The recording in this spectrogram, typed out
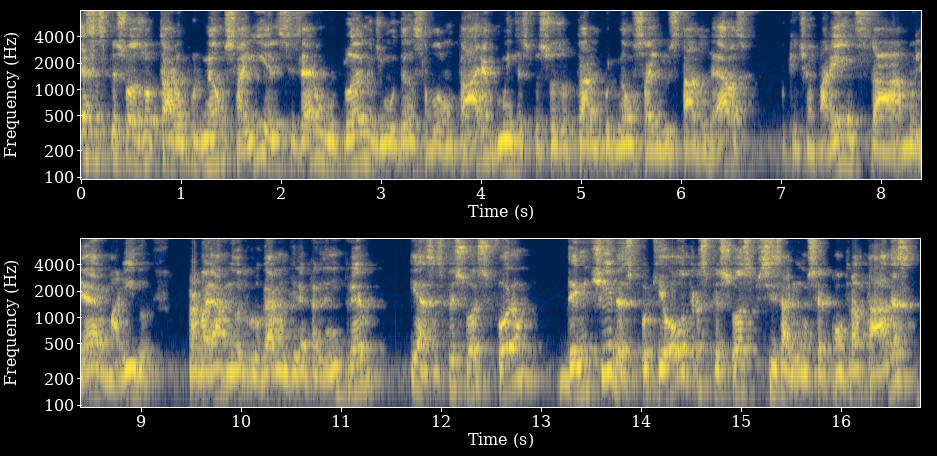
essas pessoas optaram por não sair, eles fizeram um plano de mudança voluntária, muitas pessoas optaram por não sair do estado delas, porque tinham parentes, a mulher, o marido trabalhava em outro lugar, não queria perder emprego, e essas pessoas foram demitidas, porque outras pessoas precisariam ser contratadas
